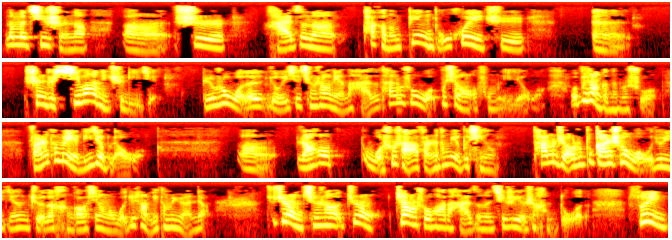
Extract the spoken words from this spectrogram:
那么其实呢，呃，是孩子呢，他可能并不会去，嗯，甚至希望你去理解。比如说，我的有一些青少年的孩子，他就说我不希望我父母理解我，我不想跟他们说，反正他们也理解不了我。嗯，然后我说啥，反正他们也不听。他们只要是不干涉我，我就已经觉得很高兴了。我就想离他们远点儿。就这种青少这种这样说话的孩子呢，其实也是很多的。所以，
